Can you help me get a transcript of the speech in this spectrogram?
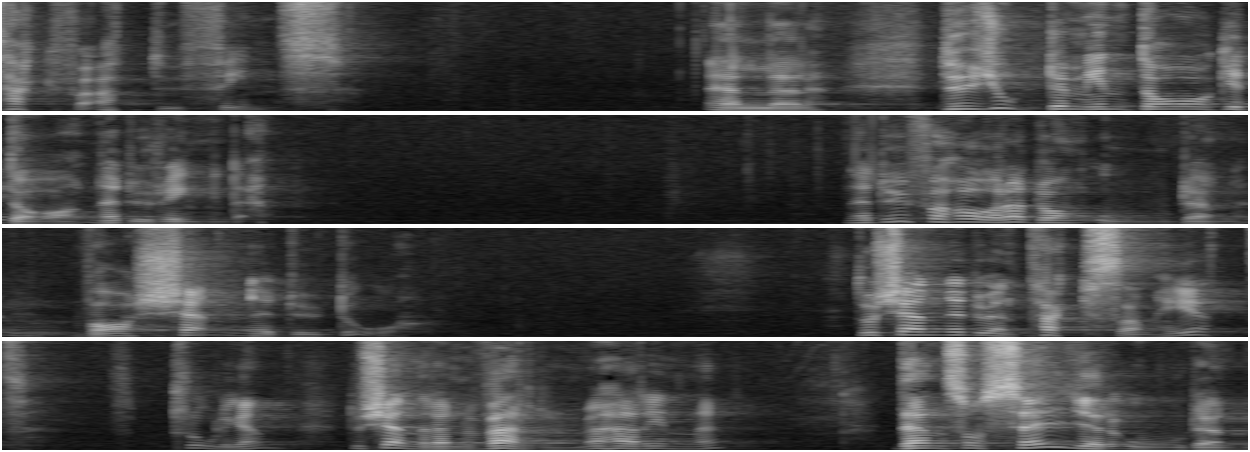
tack för att du finns. Eller du gjorde min dag idag när du ringde. När du får höra de orden, vad känner du då? Då känner du en tacksamhet, troligen. Du känner en värme här inne. Den som säger orden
